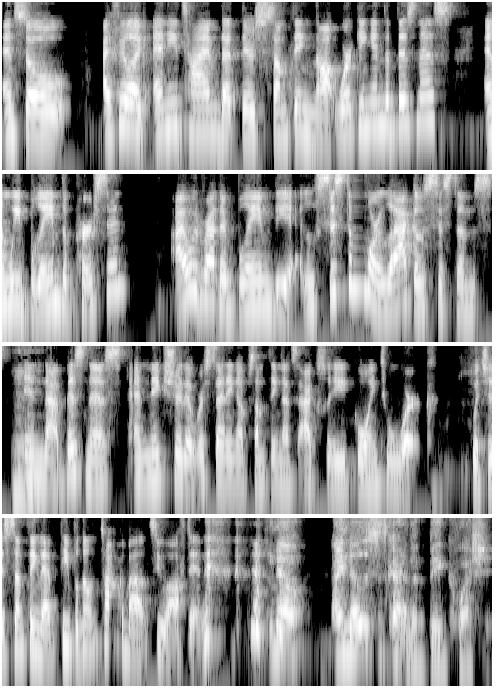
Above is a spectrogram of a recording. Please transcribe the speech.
And so I feel like anytime that there's something not working in the business and we blame the person, I would rather blame the system or lack of systems Mm. in that business and make sure that we're setting up something that's actually going to work. which is something that people don't talk about too often. you know, I know this is kind of a big question,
